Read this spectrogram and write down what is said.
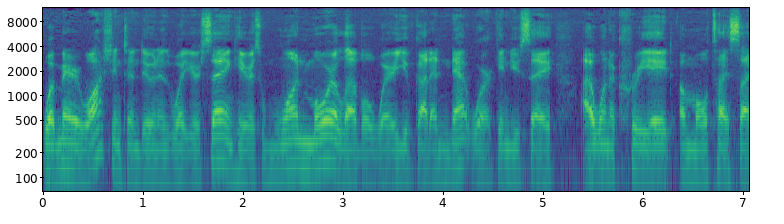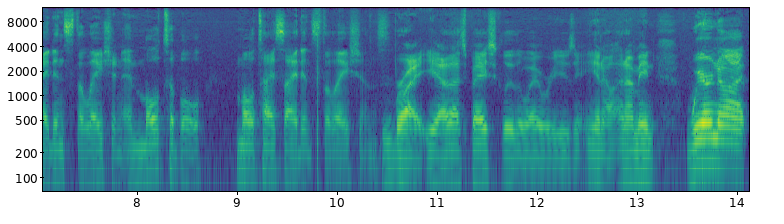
What Mary Washington doing is what you're saying here is one more level where you've got a network and you say, "I want to create a multi-site installation and multiple multi-site installations." Right. Yeah, that's basically the way we're using. You know, and I mean, we're not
